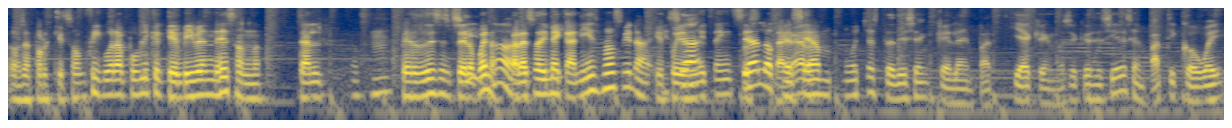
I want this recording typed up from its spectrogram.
O sea, porque son figura pública que viven de eso, ¿no? Tal, pero dices, Sí, pero bueno, no. para eso hay mecanismos Mira, que y pues, sea, permiten sea lo que sea, muchas te dicen que la empatía, que no sé qué, si eres empático, güey,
